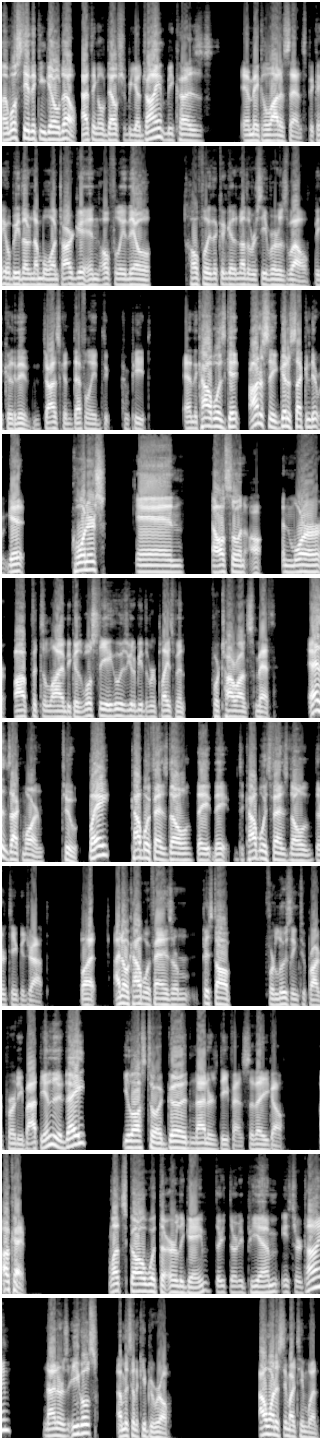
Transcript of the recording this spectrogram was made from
And we'll see if they can get Odell. I think Odell should be a giant because it make a lot of sense because he'll be their number one target, and hopefully they'll, hopefully they can get another receiver as well because the Giants can definitely compete, and the Cowboys get honestly get a secondary get corners and also an uh, and more offensive line because we'll see who is going to be the replacement for Tyron Smith and Zach Martin too. But hey, Cowboy fans know they they the Cowboys fans know their team can draft, but I know Cowboy fans are pissed off for losing to Brock Purdy. But at the end of the day, you lost to a good Niners defense. So there you go. Okay, let's go with the early game, 3:30 p.m. Eastern Time. Niners Eagles. I'm just gonna keep you real. I want to see my team win,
